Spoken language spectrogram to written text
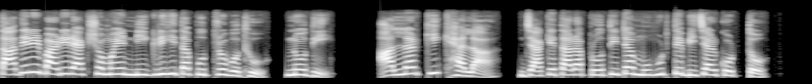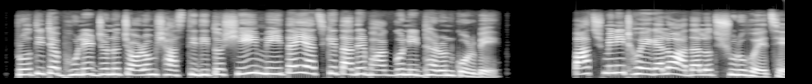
তাদেরই বাড়ির একসময়ের নিগৃহীতা পুত্রবধূ। নদী। আল্লাহর কি খেলা, যাকে তারা প্রতিটা মুহূর্তে বিচার করত, প্রতিটা ভুলের জন্য চরম শাস্তি দিত, সেই মেয়েটাই আজকে তাদের ভাগ্য নির্ধারণ করবে। পাঁচ মিনিট হয়ে গেল, আদালত শুরু হয়েছে।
